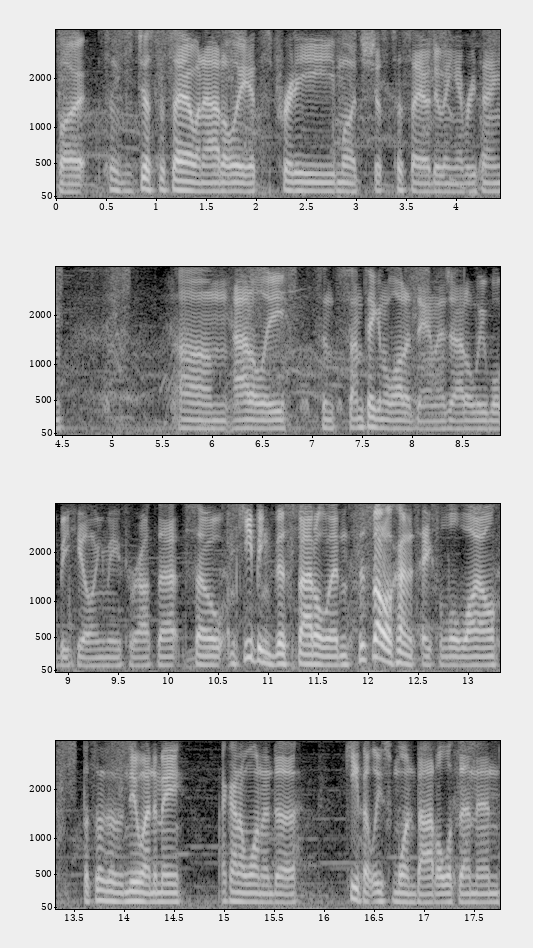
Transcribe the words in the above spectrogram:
But since it's just Haseo and Atoli, it's pretty much just Haseo doing everything. Um, Atoli, since I'm taking a lot of damage, Atoli will be healing me throughout that. So I'm keeping this battle in. This battle kind of takes a little while, but since it's a new enemy, I kind of wanted to keep at least one battle with them in.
